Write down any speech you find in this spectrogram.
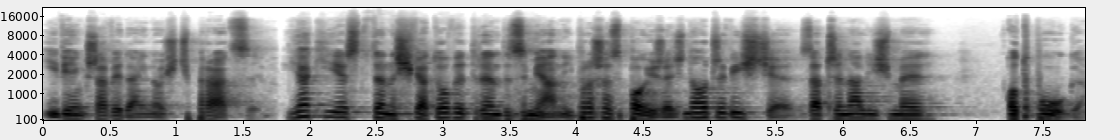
i większa wydajność pracy. Jaki jest ten światowy trend zmian? I proszę spojrzeć, no oczywiście zaczynaliśmy od pługa.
